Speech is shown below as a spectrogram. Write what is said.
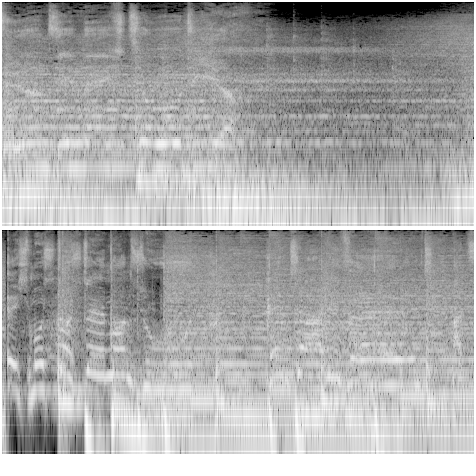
führen sie mich zu dir. Ich muss durch den Monsun hinter die Welt ans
